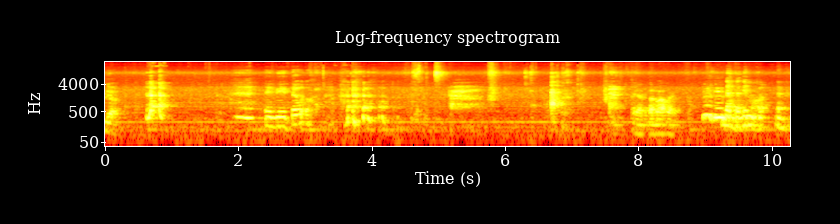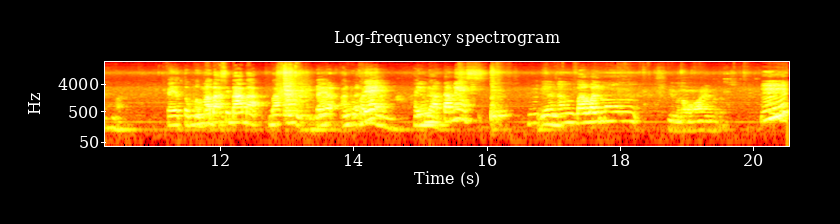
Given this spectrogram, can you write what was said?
Hindi oh. eh dito, Kaya taba ko eh. dagdagin mo. Dagdagin mo. Kaya tumaba. Bumaba si Baba. Baka, Kaya, ano ka hindi. naman? High Yung blood. matamis. Yan ang bawal mong Hindi mo na kumakain mo. Hmm?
